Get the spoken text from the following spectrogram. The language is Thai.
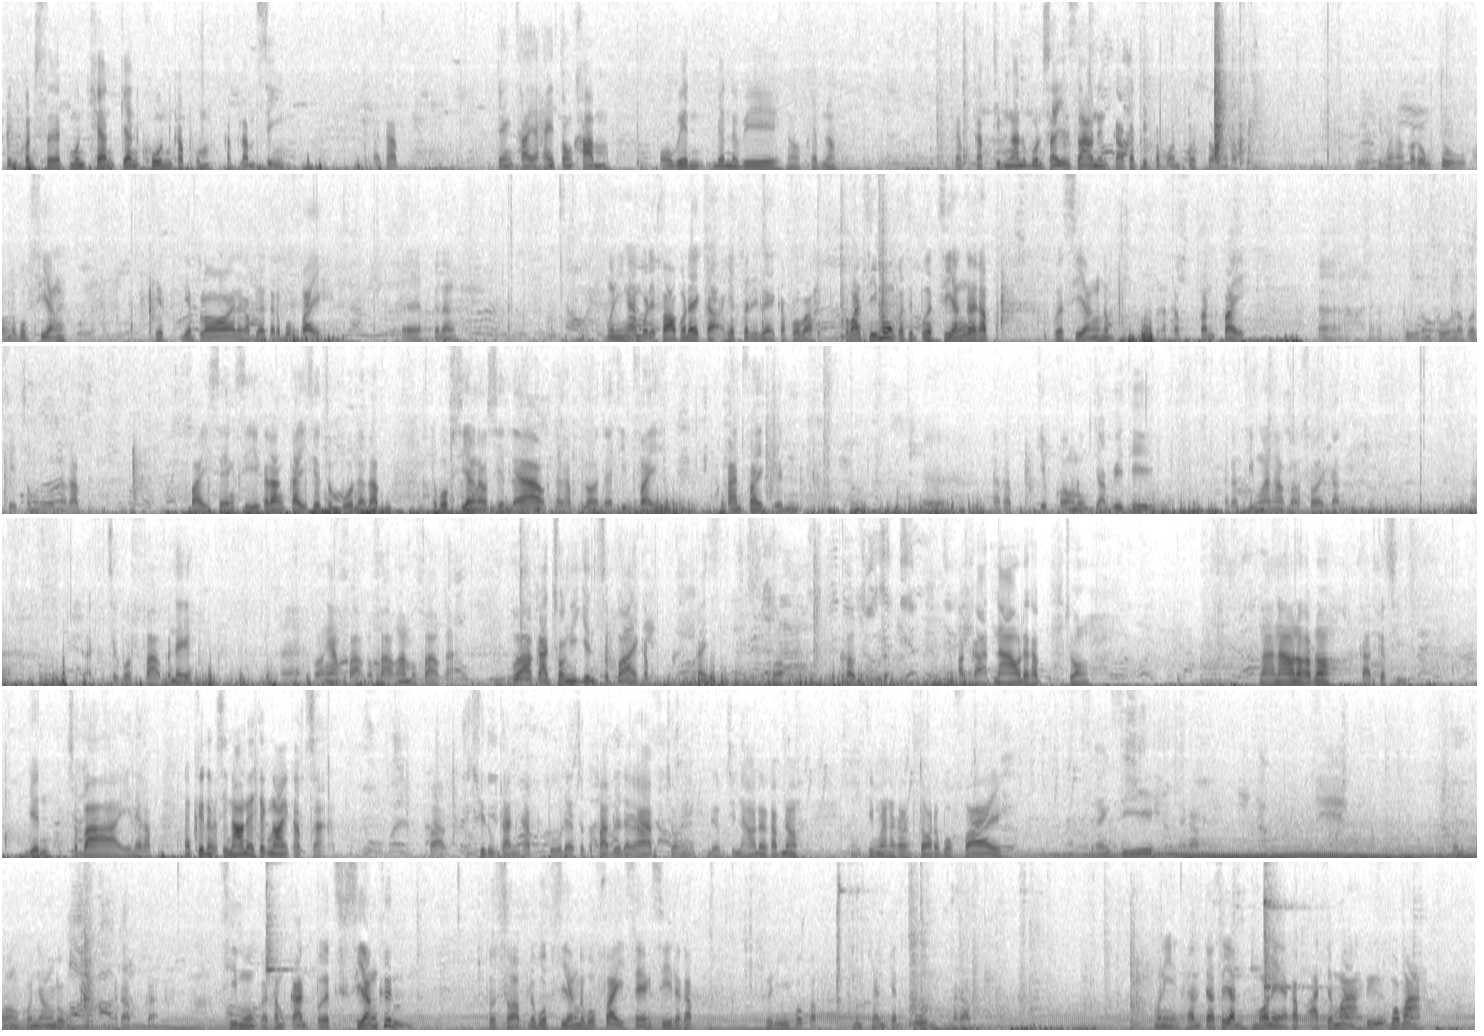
เป็นคอนเสิร์ตมุ่นแค้นแกนคูนครับผมกับลำสิงนะครับ แต่งไทยให้ตองคำโอเว่นเบนนาเวเนาะครับเนาะกับกับทีมงานอุบลสายยันซาวหนึ่งเก้ากระติดกับออนโพดสองครับผมทีมงานเขาก็ลงตู่ห้องระบบเสียงเสร็จเรียบร้อยนะครับแล้วแต่ระบบไฟเออกำลังวันนี้งานบริฟ้ามาได้กะเฮ็ดไปเรื่อยๆครับเพราะว่าประมาณสี่โมงก็จะเปิดเสียงนะครับ เปิดเสียงนะครับปั่นไฟอ่า ตู้ลำโพงเราก็เสร็จสมบูรณ์นะครับไฟแสงสีกระด้างไก่เสร็จสมบูรณ์นะครับ ระบบเสียงเราเสร็จแล้วนะครับรอแต่ทีมไฟผ่านไฟเกินเออนะครับเก็บของลงจากเวทีนะครับทีมงานเราก็ซอยกันอาจจะบดฝ่าไปไหนใดอ่าว่างามฝ่ากับฝ่างามบ่ฝ่ากันเพราะอากาศช่วงนี้เย็นสบายครับไก็เข้าสู่อากาศหนาวนะครับช่วงหนาหนาวนะครับเนาะอากาศกระสี เย็นสบายนะครับกลางคืนกระสีหนาวในอยจักน้อยครับกะฝากชื่อทุกท่านครับดูแลสุขภาพด้วยนะครับช่วงนี้เริ่มสีหนาวแล้วครับเนาะทีมงานกำลังต่อระบบไฟ แสงสีนะครับคนของคนยังลงนะครับกะสี่โมงก็ทำการเปิดเสียงขึ้น ทดสอบระบบเสียงระบบไฟแสงสีนะครับคืนนี้พบกับมุนแคนกันคูนนะครับวันนี้ท่านจะเสียนมอแน่ครับอาจจะมาหรือบ่มา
